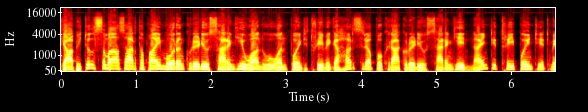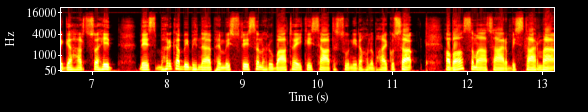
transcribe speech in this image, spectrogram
capital समाचार तपाईँ मोरङको radio Sarangi one one point three megahertz र पोखराको radio Sarangi ninety three point eight mega सहित देशभरका विभिन्न एफएम स्टेशनहरूबाट एकैसाथ सुनिरहनु भएको छ अब समाचार विस्तारमा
